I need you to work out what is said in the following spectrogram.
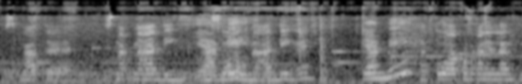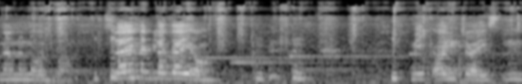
It's butter. Snack na ading. Yummy. Sunog na ading eh. Yummy? Natuwa ako sa kanilang nanonood ba. Sila yung naglagay oh. Make on choice. Mm.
